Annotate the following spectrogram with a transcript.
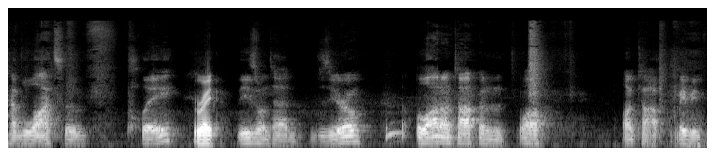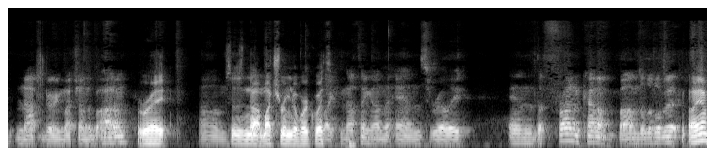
have lots of play. Right. These ones had zero. A lot on top and well, on top. Maybe not very much on the bottom. Right. Um, So there's not much room to work with. like nothing on the ends really. And the front kind of bummed a little bit oh yeah.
